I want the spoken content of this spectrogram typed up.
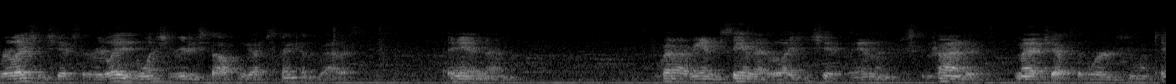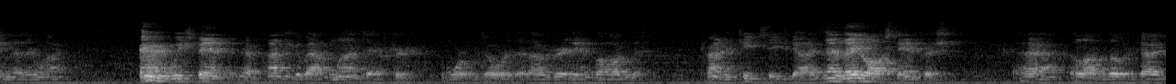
relationships that related once you really stopped and got to thinking about it. And um, when I began seeing that relationship then and trying to match up the words one thing and other way, we spent, I think about a month after the war was over that I was really involved with trying to teach these guys. And they lost interest. Uh, a lot of those guys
